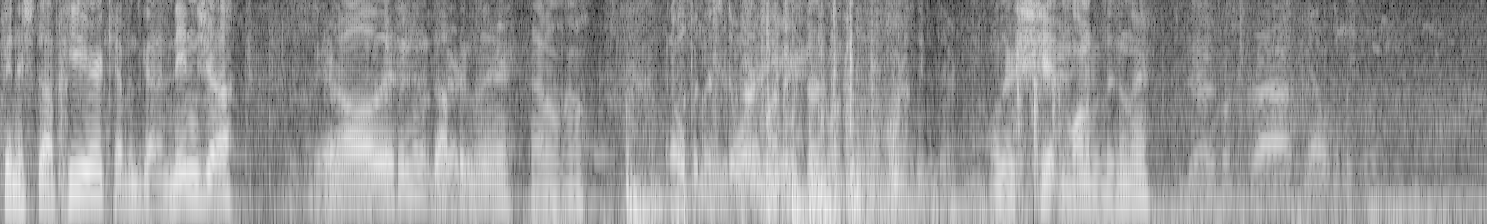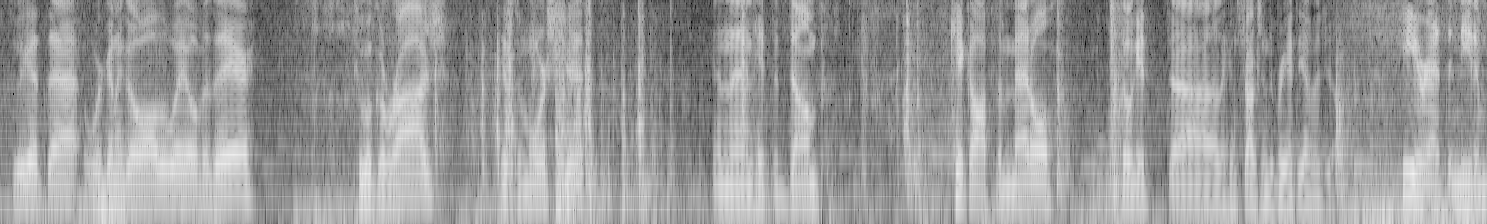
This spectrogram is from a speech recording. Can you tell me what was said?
Finished up here. Kevin's got a ninja. We got all this this the clean one stuff in one? there. I don't know. Gonna open this door. I think it's the dirty one. Just leave it there. Well, there's shit in one of them, isn't there? Yeah, there's a bunch of grass. Yeah, I wasn't gonna So we get that. We're gonna go all the way over there to a garage, get some more shit, and then hit the dump, kick off the metal, and go get uh, the construction debris at the other job. Here at the Needham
